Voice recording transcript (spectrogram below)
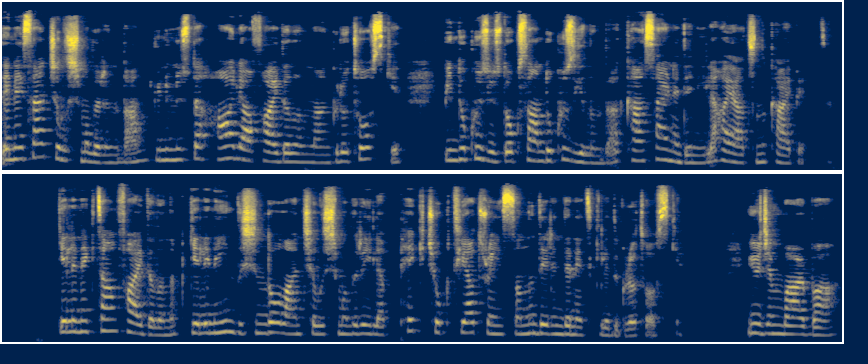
Deneysel çalışmalarından günümüzde hala faydalanılan Grotowski 1999 yılında kanser nedeniyle hayatını kaybetti. Gelenekten faydalanıp geleneğin dışında olan çalışmalarıyla pek çok tiyatro insanını derinden etkiledi Grotowski. Eugene Barba,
